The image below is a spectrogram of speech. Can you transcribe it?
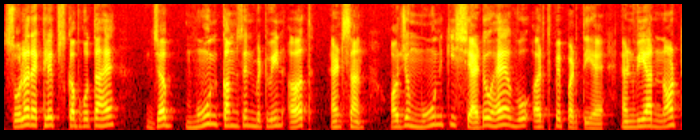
सोलर एक्लिप्स कब होता है? जब moon comes in between earth and sun और जो मून की शेडो है, वो अर्थ पे पड़ती है। And we are not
